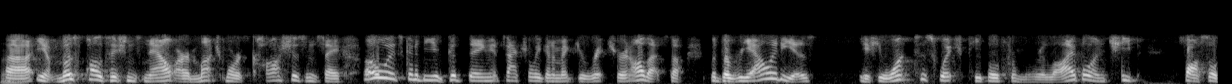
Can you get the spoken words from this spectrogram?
Right. Uh, you know, most politicians now are much more cautious and say, "Oh, it's going to be a good thing. It's actually going to make you richer and all that stuff." But the reality is, if you want to switch people from reliable and cheap fossil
